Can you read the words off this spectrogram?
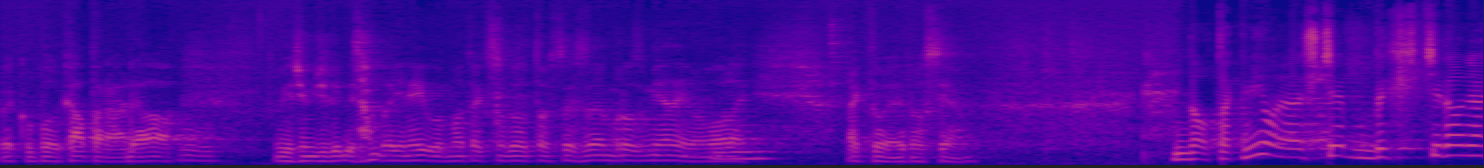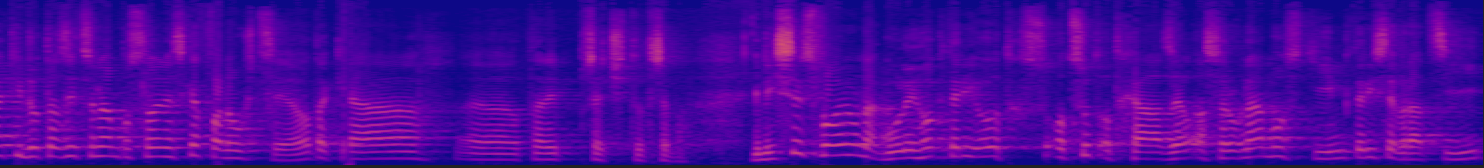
jako velká paráda. A hmm. Věřím, že kdyby tam byl jiný gol, tak jsme to, to, se tam rozměli, no, ale hmm. tak to je prostě. No. No tak Mílo, já ještě bych ti dal nějaký dotazy, co nám poslali dneska fanoušci, jo? tak já e, tady přečtu třeba. Když si vzpomenu na Guliho, který od, odsud odcházel a srovnám ho s tím, který se vrací,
